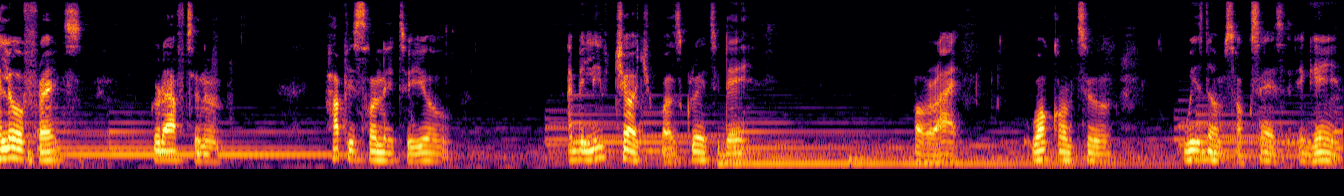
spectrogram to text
Hello, friends. Good afternoon. Happy Sunday to you. I believe church was great today. All right. Welcome to Wisdom Success again.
